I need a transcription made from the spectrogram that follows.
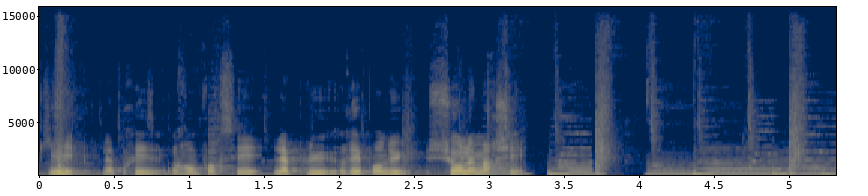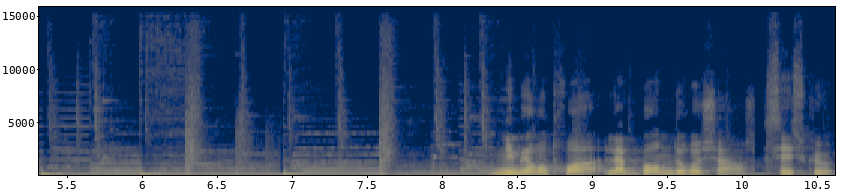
qui est la prise renforcée la plus répandue sur le marché. Numéro 3, la borne de recharge. C'est ce que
